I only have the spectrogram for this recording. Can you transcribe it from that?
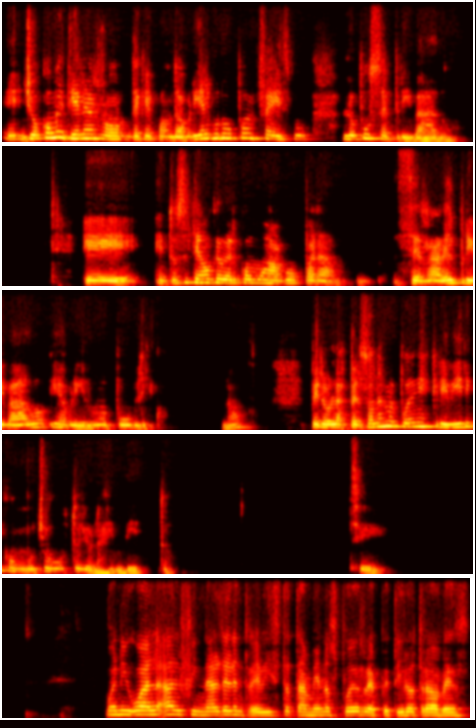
Eh, yo cometí el error de que cuando abrí el grupo en Facebook lo puse privado. Eh, entonces tengo que ver cómo hago para cerrar el privado y abrir uno público, ¿no? Pero las personas me pueden escribir y con mucho gusto yo las invito. Sí. Bueno, igual al final de la entrevista también nos puedes repetir otra vez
